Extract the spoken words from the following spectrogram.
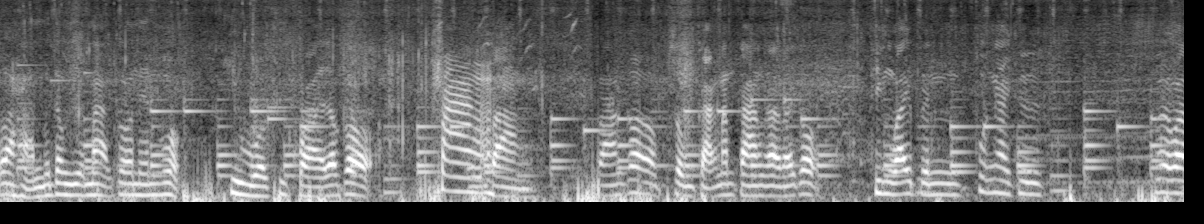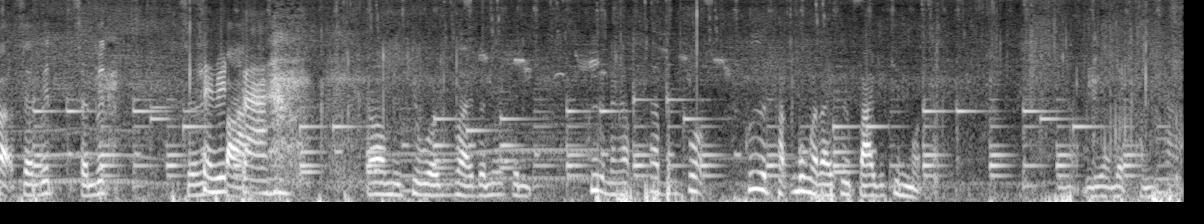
ก็อาหารไม่ต้องเยอะมากก็เน้นพวกขี้วัวขี้ควายแล้วก็ฟางฟางฟางก็ส่งกากน้ำตาลกับอะไรก็ทิ้งไว้เป็นพูดง่ายคือเพื่อว่าแซนด์วิชแซนด์วิชแซนด์วิชปลาก็มีคิวเวอร์ไฟตัวนี้เป็นพืชนะครับ ถ้าเป็นพวกพืชผักบุ้งอะไรคือปลาจะกินหมดนะครับเรียงแบบธรรมชาติ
